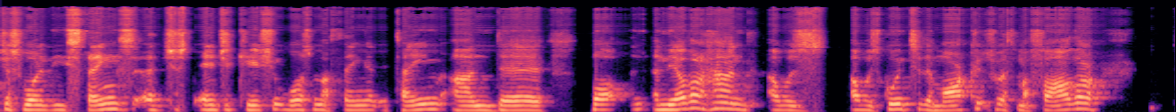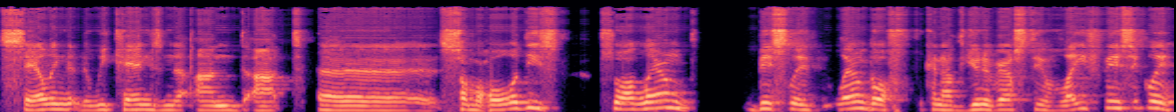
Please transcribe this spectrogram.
just one of these things. It just education was my thing at the time. And uh, but on the other hand, I was I was going to the markets with my father, selling at the weekends and, and at uh, summer holidays. So I learned basically learned off kind of the University of Life, basically.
